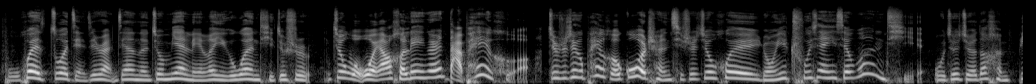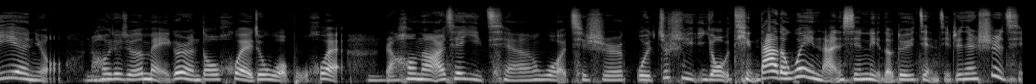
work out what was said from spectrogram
不会做剪辑软件的，就面临了一个问题，就是就我我要和另一个人打配合，就是这个配合过程其实就会容易出现一些问题，我就觉得很别扭。扭，然后就觉得每一个人都会，就我不会。然后呢，而且以前我其实我就是有挺大的畏难心理的，对于剪辑这件事情，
